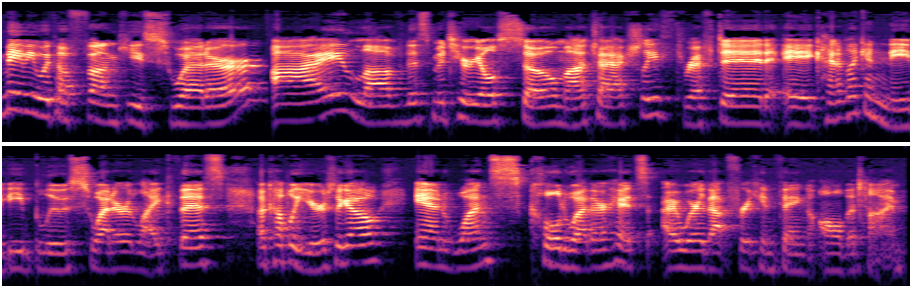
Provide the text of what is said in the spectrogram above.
Maybe with a funky sweater. I love this material so much. I actually thrifted a kind of like a navy blue sweater like this a couple years ago. And once cold weather hits, I wear that freaking thing all the time.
